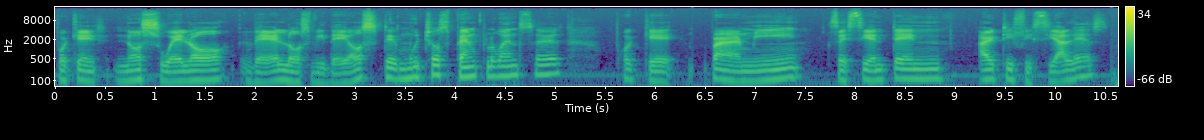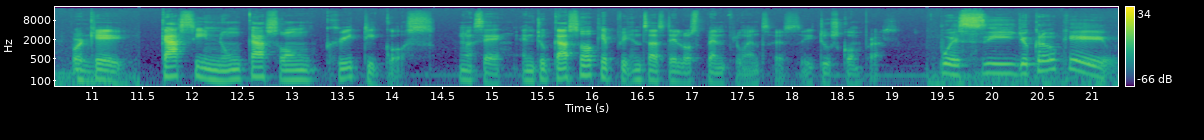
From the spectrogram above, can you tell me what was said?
porque no suelo ver los videos de muchos penfluencers porque para mí se sienten artificiales porque mm. casi nunca son críticos. No sé, en tu caso, ¿qué piensas de los penfluencers y tus compras? Pues sí, yo creo que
